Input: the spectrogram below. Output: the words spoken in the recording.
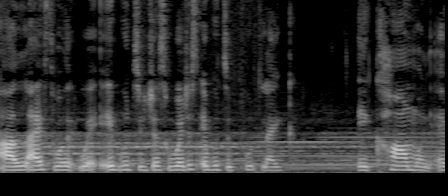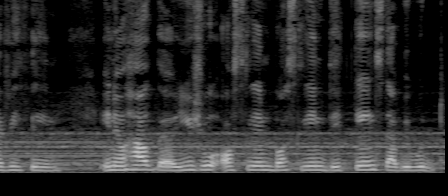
our lives were, were able to just we we're just able to put like a calm on everything you know how the usual hustling bustling the things that we would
